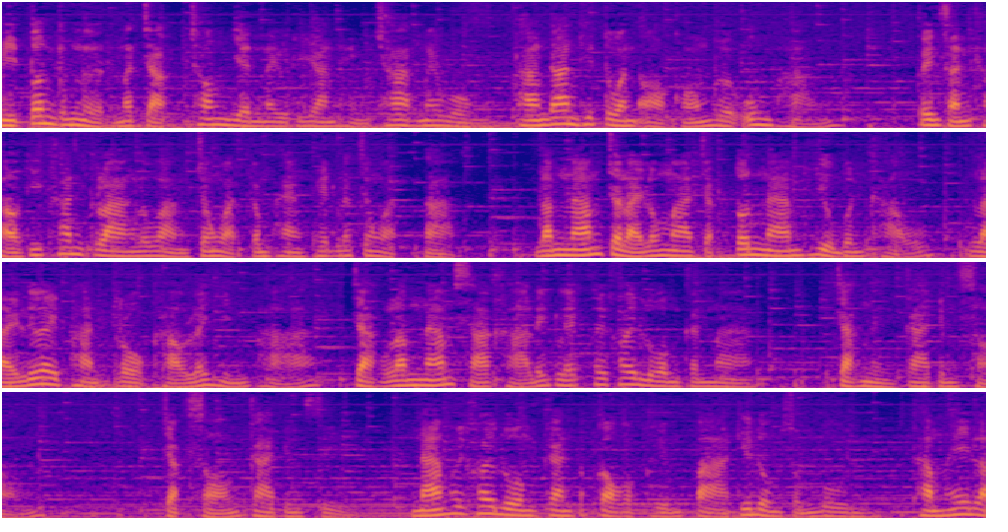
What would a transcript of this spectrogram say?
มีต้นกำเนิดมาจากช่องเย็นในอุทยานแห่งชาติแม่วง ทางด้านที่ตะวันออกของอำเภออุ้มผาง เป็นสันเขาที่ขั้นกลางระหว่างจังหวัดกำแพงเพชรและจังหวัดตากลำน้ำจะไหลลงมาจากต้นน้ำที่อยู่บนเขา ไหลเลื่อยผ่านโตรกเขาและหินผา จากลำน้ำสาขาเล็กๆ ค่อย ๆ รวมกันมา จากหนึ่งกลายเป็นสอง จากสองกลายเป็นสี่น้ำค่อยๆ รวมกันประกอบกับผืนป่าที่ดมสมบูรณ์ทำให้ล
